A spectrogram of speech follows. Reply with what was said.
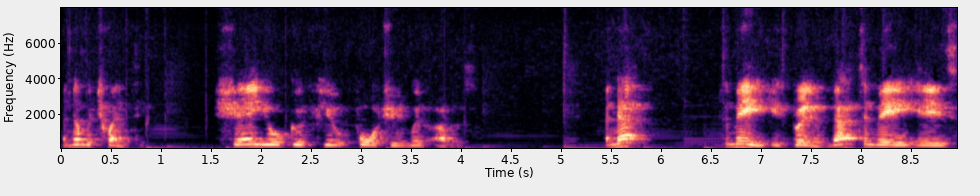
And number 20. Share your good fortune with others. And that to me is brilliant. That to me is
